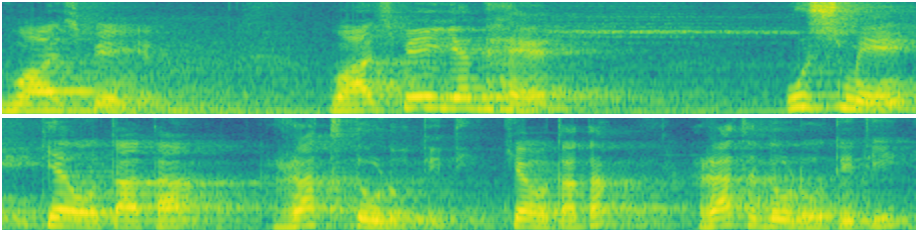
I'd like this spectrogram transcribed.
वाजपेयी। यज्ञ वाजपेयी यज्ञ है, उसमें क्या होता था? रथ दौड़ होती थी। क्या होता था? रथ दौड़ होती थी।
